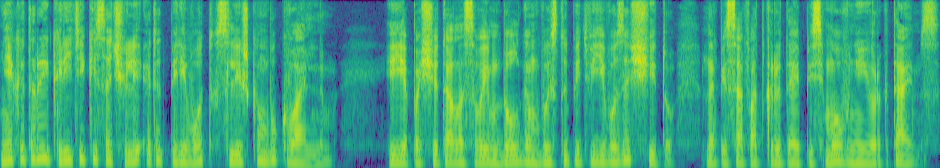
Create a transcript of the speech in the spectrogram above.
Некоторые критики сочли этот перевод слишком буквальным, и я посчитала своим долгом выступить в его защиту, написав открытое письмо в «Нью-Йорк Таймс».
